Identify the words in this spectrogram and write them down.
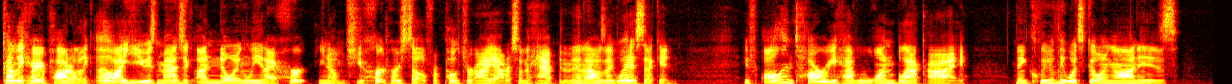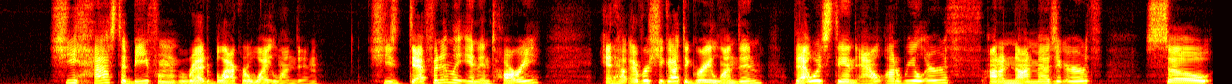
kind of like Harry Potter, like, oh, I used magic unknowingly, and I hurt, you know, she hurt herself or poked her eye out or something happened. And then I was like, wait a second, if all Antari have one black eye, then clearly what's going on is she has to be from red, black, or white London. She's definitely in Antari, and however she got to Grey London, that would stand out on real Earth, on a non magic Earth. So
